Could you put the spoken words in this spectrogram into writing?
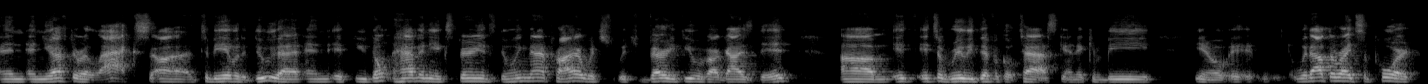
and and you have to relax uh, to be able to do that. And if you don't have any experience doing that prior which which very few of our guys did um, it, it's a really difficult task and it can be you know it, without the right support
